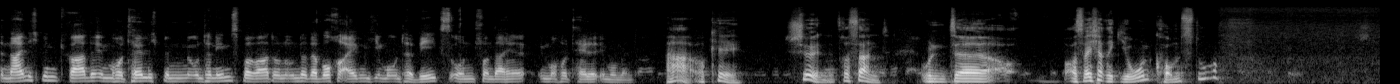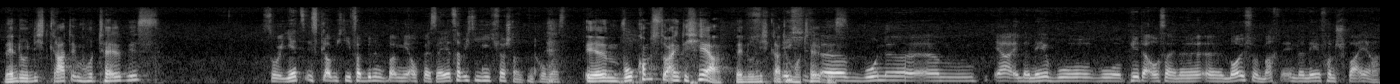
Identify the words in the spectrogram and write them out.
Nein, ich bin gerade im Hotel. Ich bin Unternehmensberater und unter der Woche eigentlich immer unterwegs und von daher im Hotel im Moment. Ah, okay. Schön, interessant. Und äh, aus welcher Region kommst du? Wenn du nicht gerade im Hotel bist? So, jetzt ist, glaube ich, die Verbindung bei mir auch besser. Jetzt habe ich dich nicht verstanden, Thomas. Ähm, wo kommst du eigentlich her, wenn du nicht gerade im Ich Hotel bist? äh, wohne ähm, ja, in der Nähe, wo, wo Peter auch seine äh, Läufe macht, in der Nähe von Speyer.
